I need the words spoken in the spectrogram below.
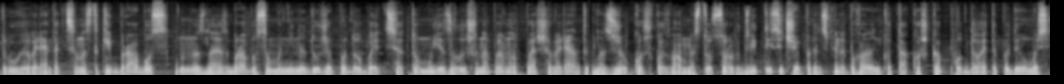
другий варіант. Це у нас такий брабус. Ну не знаю, з брабусом мені не дуже подобається, тому я залишу, напевно, перший варіант. У нас вже у кошку з вами 142 тисячі. В принципі, непоганенько. Також капот. Давайте подивимось.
